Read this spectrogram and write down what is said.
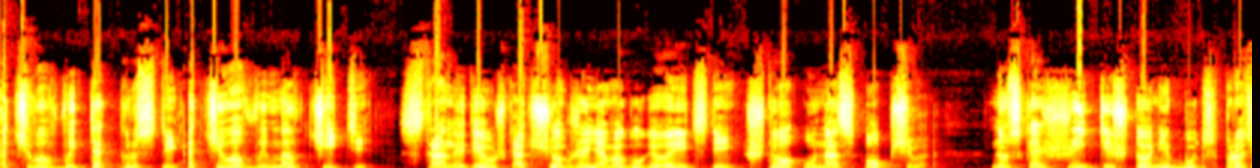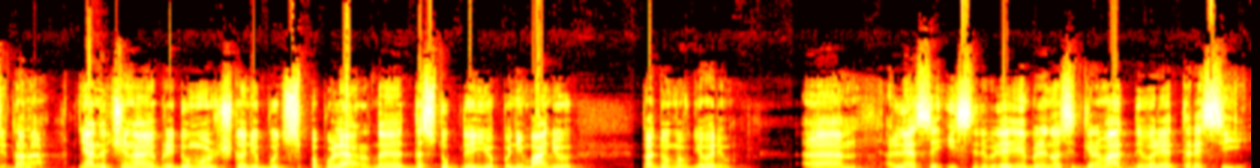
Отчего вы так грустны? Отчего вы молчите? Странная девушка, о чем же я могу говорить с ней? Что у нас общего? Ну скажите что-нибудь, просит она. Я начинаю придумывать что-нибудь популярное, доступное ее пониманию. Подумав, говорю. Эм, лесоисстребление приносит громадный вред России.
